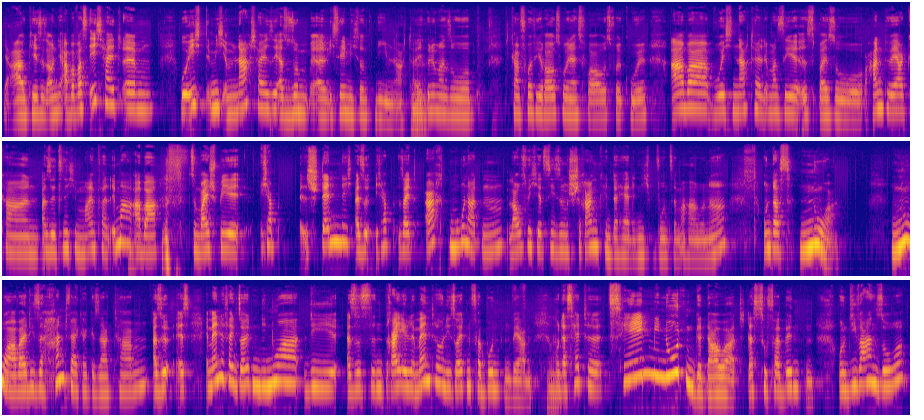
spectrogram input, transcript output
ja, okay, ist jetzt auch nicht. Aber was ich halt, ähm, wo ich mich im Nachteil sehe, also so, äh, ich sehe mich sonst nie im Nachteil. Ich bin immer so, ich kann voll viel rausholen als Frau, ist voll cool. Aber wo ich einen Nachteil immer sehe, ist bei so Handwerkern, also jetzt nicht in meinem Fall immer, aber zum Beispiel, ich habe ständig, also ich habe seit acht Monaten laufe ich jetzt diesem Schrank hinterher, den ich im Wohnzimmer habe, ne? Und das nur. Nur, weil diese Handwerker gesagt haben, also es im Endeffekt sollten die nur die, also es sind drei Elemente und die sollten verbunden werden. Und das hätte zehn Minuten gedauert, das zu verbinden. Und die waren so,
